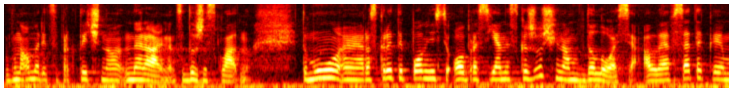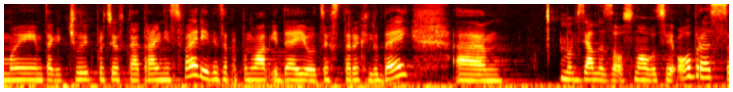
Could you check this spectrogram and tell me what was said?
в номері це практично нереально, це дуже складно. Тому е, розкрити повністю образ я не скажу, що нам вдалося, але все-таки ми, так як чоловік працює в театральній сфері, він запропонував ідею цих старих людей. Ми взяли за основу цей образ.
